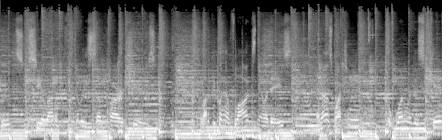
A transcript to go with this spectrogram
boots, you see a lot of really subpar shoes. A lot of people have vlogs nowadays, and I was watching one where this kid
